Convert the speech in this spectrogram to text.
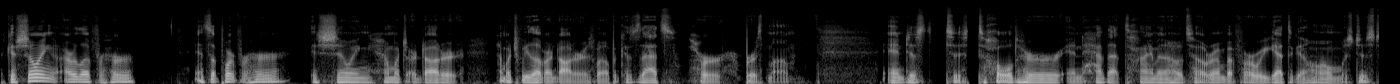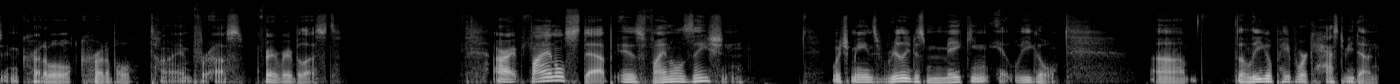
because showing our love for her and support for her is showing how much our daughter, how much we love our daughter as well, because that's her birth mom. And just to, to hold her and have that time in a hotel room before we got to go home was just incredible, incredible time for us. Very, very blessed. All right, final step is finalization, which means really just making it legal. Uh, the legal paperwork has to be done.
